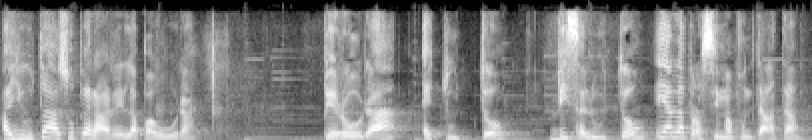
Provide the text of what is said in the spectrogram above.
Aiuta a superare la paura. Per ora è tutto. Vi saluto e alla prossima puntata.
